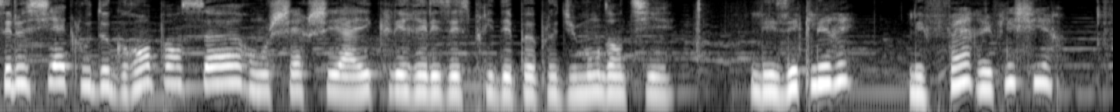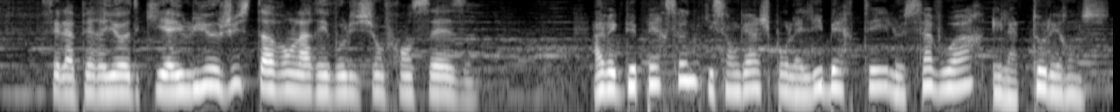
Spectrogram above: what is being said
C'est le siècle où de grands penseurs ont cherché à éclairer les esprits des peuples du monde entier. Les éclairer Les faire réfléchir C'est la période qui a eu lieu juste avant la Révolution française. Avec des personnes qui s'engagent pour la liberté, le savoir et la tolérance.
